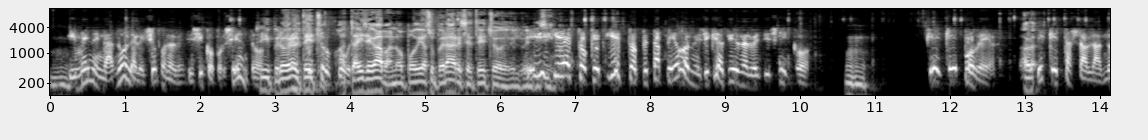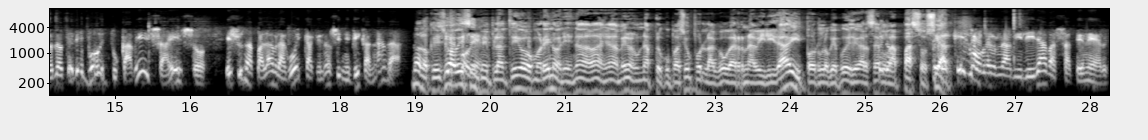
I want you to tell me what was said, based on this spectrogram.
Y Menem ganó la elección con el 25%. Sí, pero era el techo. Hasta ahí llegaba, no podía superar ese techo del 25%. Y, esto, que, y esto está peor, ni siquiera tienen el 25%. ¿Qué, ¿Qué, poder? ¿De qué estás hablando? Lo tenés vos en tu cabeza, eso. Es una palabra hueca que no significa nada. No, lo que yo a veces me planteo, Moreno, es nada más, nada menos una preocupación por la gobernabilidad y por lo que puede llegar a ser la paz social. ¿Qué gobernabilidad vas a tener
